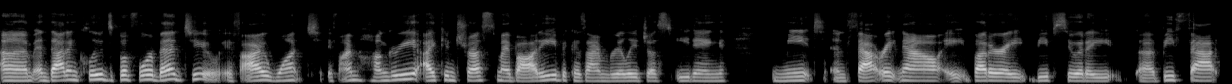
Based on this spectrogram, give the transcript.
Um, and that includes before bed too. If I want, if I'm hungry, I can trust my body because I'm really just eating meat and fat right now. I ate butter, I ate beef suet, I eat uh, beef fat.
